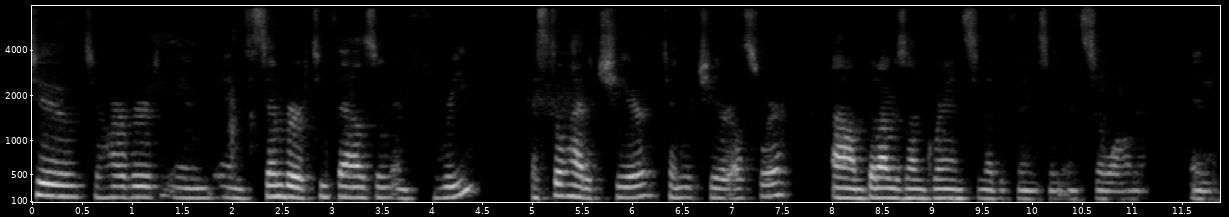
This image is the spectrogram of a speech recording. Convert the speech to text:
to, to Harvard in, in December of 2003. I still had a chair, tenure chair elsewhere, um, but I was on grants and other things and, and so on. And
